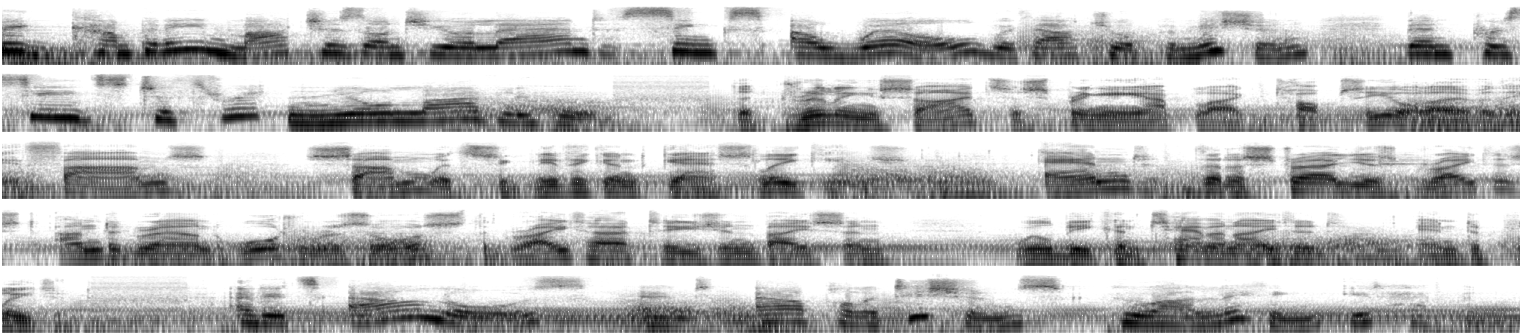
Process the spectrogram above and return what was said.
Big company marches onto your land, sinks a well without your permission, then proceeds to threaten your livelihood. The drilling sites are springing up like topsy all over their farms, some with significant gas leakage, and that Australia's greatest underground water resource, the Great Artesian Basin, will be contaminated and depleted. And it's our laws and our politicians who are letting it happen.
